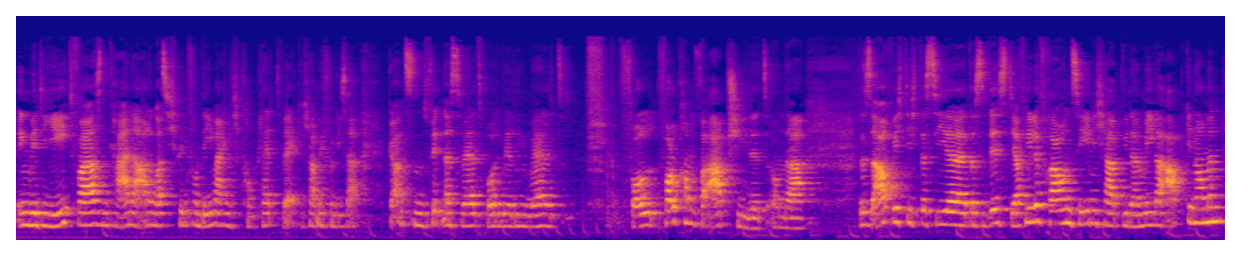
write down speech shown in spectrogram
irgendwie Diätphasen, keine Ahnung was. Ich bin von dem eigentlich komplett weg. Ich habe mich von dieser ganzen Fitnesswelt, Bodybuilding-Welt voll, vollkommen verabschiedet und äh, das ist auch wichtig, dass ihr das wisst. Ja, viele Frauen sehen, ich habe wieder mega abgenommen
